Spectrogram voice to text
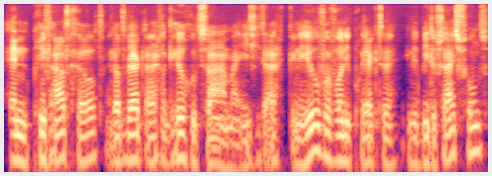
en privaat geld. En dat werkt eigenlijk heel goed samen. En je ziet eigenlijk in heel veel van die projecten in het biodiversiteitsfonds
